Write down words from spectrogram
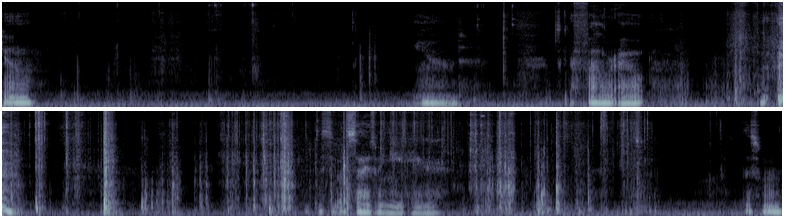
Go. And let's get a follower out. let's see what size we need here. This one.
